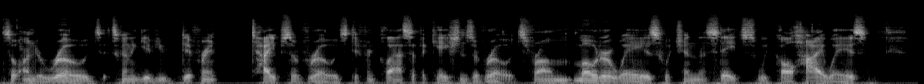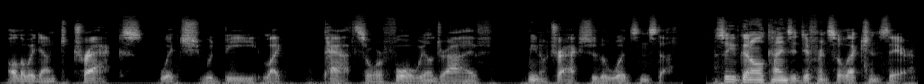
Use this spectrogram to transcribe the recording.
So under roads, it's going to give you different types of roads, different classifications of roads, from motorways, which in the States we call highways, all the way down to tracks, which would be like paths or four wheel drive, you know, tracks through the woods and stuff. So you've got all kinds of different selections there.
